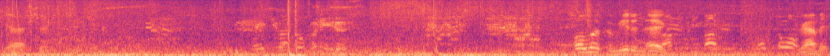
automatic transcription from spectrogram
Yeah, shit. Oh look, a mutant egg. Grab it.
